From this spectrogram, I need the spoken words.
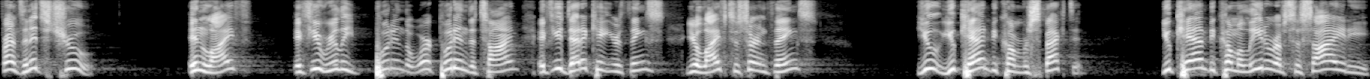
Friends, and it's true. In life, if you really put in the work, put in the time, if you dedicate your things, your life to certain things, you, you can become respected. You can become a leader of society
